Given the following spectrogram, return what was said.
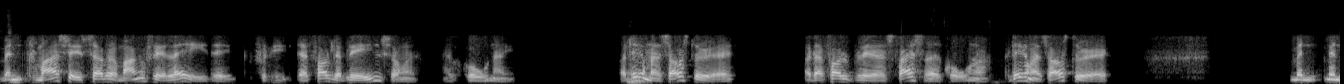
Men for mig at se, så er der jo mange flere lag i det. Ikke? Fordi der er folk, der bliver ensomme af corona. Ikke? Og det kan man så også dø af. Og der er folk, bliver stresset af corona. Og det kan man så også dø af. Men, men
